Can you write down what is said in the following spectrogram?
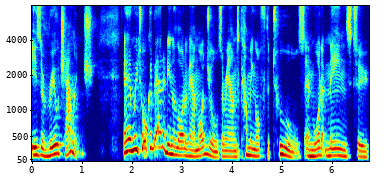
is a real challenge. And we talk about it in a lot of our modules around coming off the tools and what it means to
